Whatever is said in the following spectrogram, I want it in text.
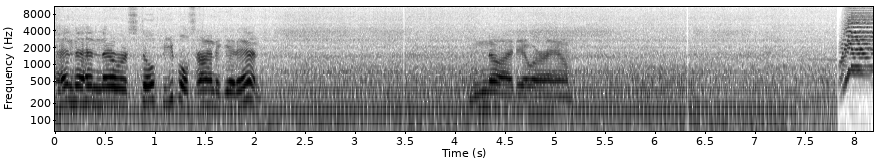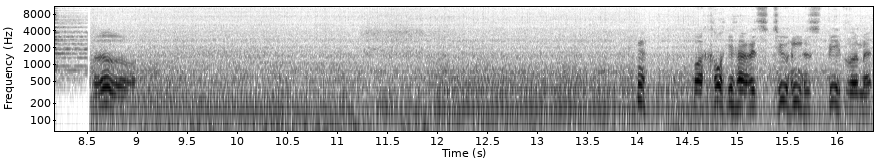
and then there were still people trying to get in. No idea where I am. Ooh. Luckily I was doing the speed limit.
